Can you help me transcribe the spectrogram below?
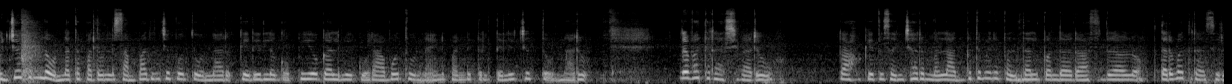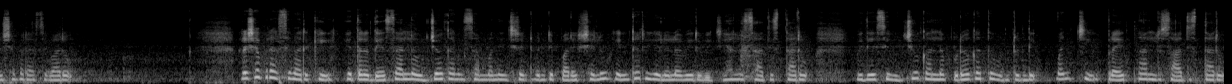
ఉద్యోగంలో ఉన్నత పదవులు సంపాదించబోతూ ఉన్నారు. కెరీర్లో గొప్ప యోగాలు మీకు రాబోతూ ఉన్నాయని పండితులు తెలియజేస్తూ ఉన్నారు. తర్వాత రాశి వారు రాహుకేతు సంచారం వల్ల అద్భుతమైన ఫలితాలు పొంద రాశి తర్వాత రాశి వృషభ రాశి వారు వృషభ రాశి వారికి ఇతర దేశాల్లో ఉద్యోగానికి సంబంధించినటువంటి పరీక్షలు ఇంటర్వ్యూలలో వీరు విజయాలు సాధిస్తారు. విదేశీ ఉద్యోగాల్లో పురోగతి ఉంటుంది. మంచి ప్రయత్నాలు సాధిస్తారు.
